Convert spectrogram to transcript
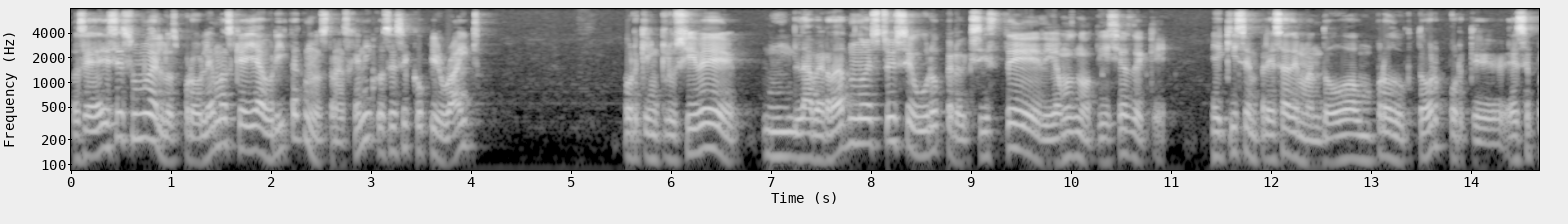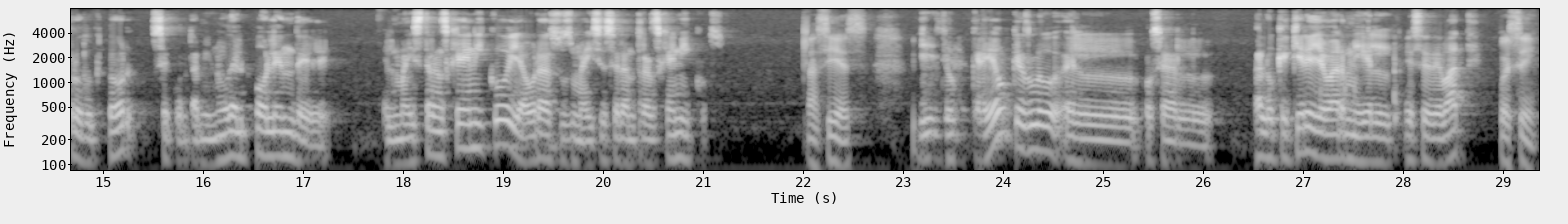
O sea, ese es uno de los problemas que hay ahorita con los transgénicos, ese copyright. Porque inclusive Mm, la verdad no estoy seguro, pero existe, digamos, noticias de que X empresa demandó a un productor porque ese productor se contaminó del polen de el maíz transgénico y ahora sus maíces eran transgénicos. Así es. Y yo creo que es lo, el, o sea, a lo que quiere llevar Miguel ese debate. Pues sí.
